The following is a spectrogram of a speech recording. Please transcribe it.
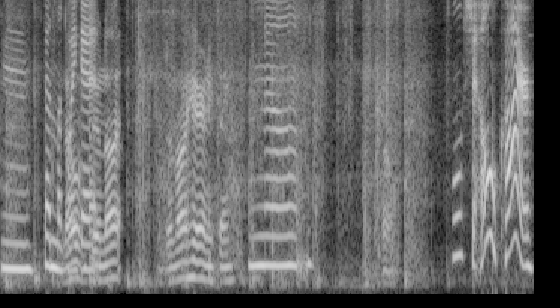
Hmm, doesn't look No, like do it. not, do not hear anything. No. Oh. Oh shit. Oh, car.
